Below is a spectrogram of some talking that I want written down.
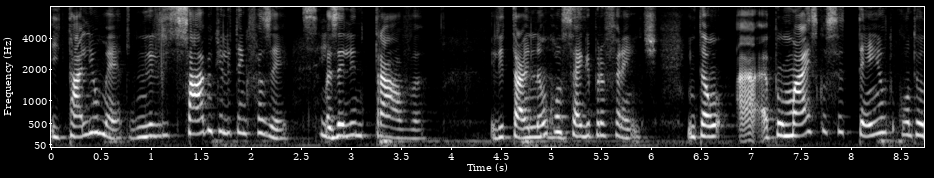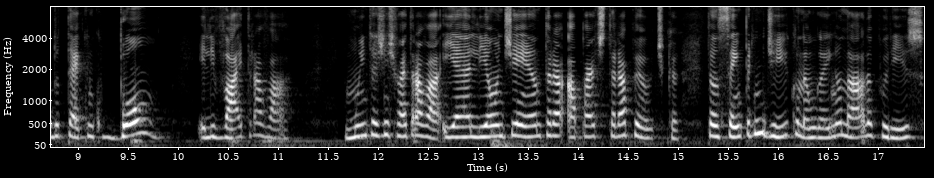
E tá ali o método. Ele sabe o que ele tem que fazer, Sim. mas ele trava. Ele tá, ele não consegue ir para frente. Então, a- a- por mais que você tenha o conteúdo técnico bom, ele vai travar. Muita gente vai travar. E é ali onde entra a parte terapêutica. Então, eu sempre indico, não ganho nada por isso.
